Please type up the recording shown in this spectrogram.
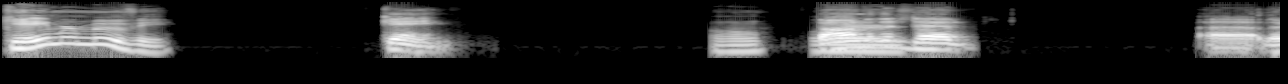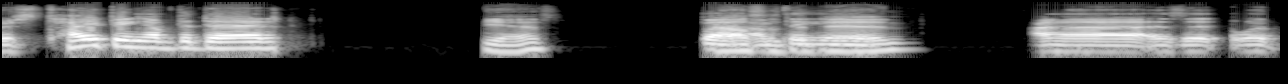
game or movie. game. Oh, Dawn of the Dead. Uh, there's typing of the dead, Yes. but House I'm thinking. Uh, is it what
